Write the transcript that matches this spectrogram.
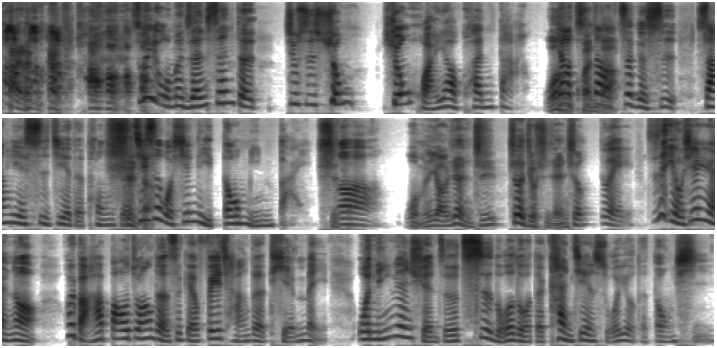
快了，快了，好好好。所以，我们人生的就是胸胸怀要宽大，要知道这个是商业世界的通则。其实我心里都明白，是的，我们要认知，这就是人生。对，只是有些人哦，会把它包装的是个非常的甜美。我宁愿选择赤裸裸的看见所有的东西。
